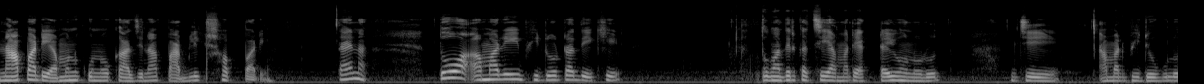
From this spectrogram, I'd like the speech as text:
না পারে এমন কোনো কাজ না পাবলিক সব পারে, তাই না? তো আমার এই ভিডিওটা দেখে তোমাদের কাছে আমার একটাই অনুরোধ যে আমার ভিডিওগুলো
